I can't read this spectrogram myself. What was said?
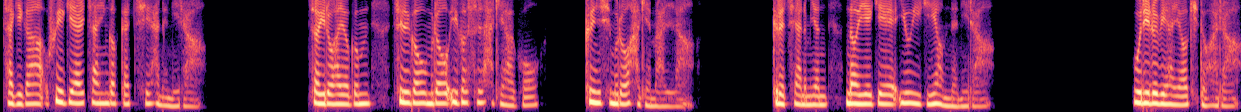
자기가 회개할 자인 것 같이 하느니라. 저희로 하여금 즐거움으로 이것을 하게 하고 근심으로 하게 말라. 그렇지 않으면 너희에게 유익이 없느니라. 우리를 위하여 기도하라.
